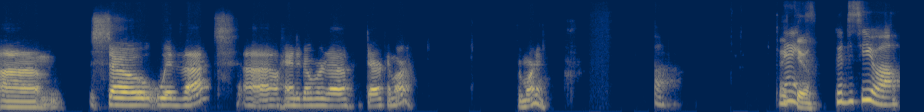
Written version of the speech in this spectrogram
Um, so with that, uh, I'll hand it over to Derek and Laura. Good morning. Oh, Thank you. Good to see you all.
